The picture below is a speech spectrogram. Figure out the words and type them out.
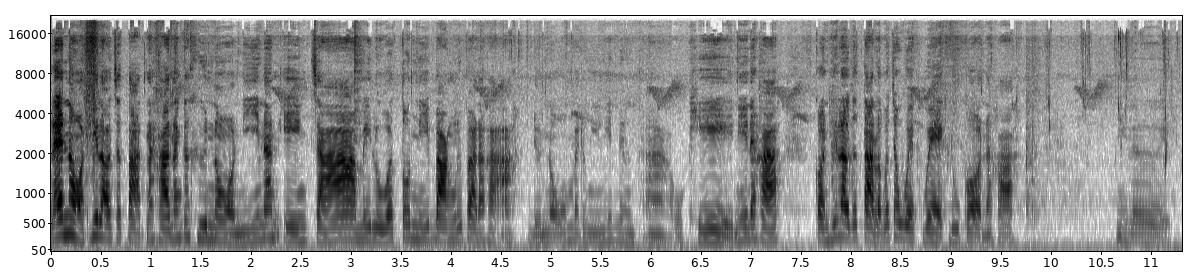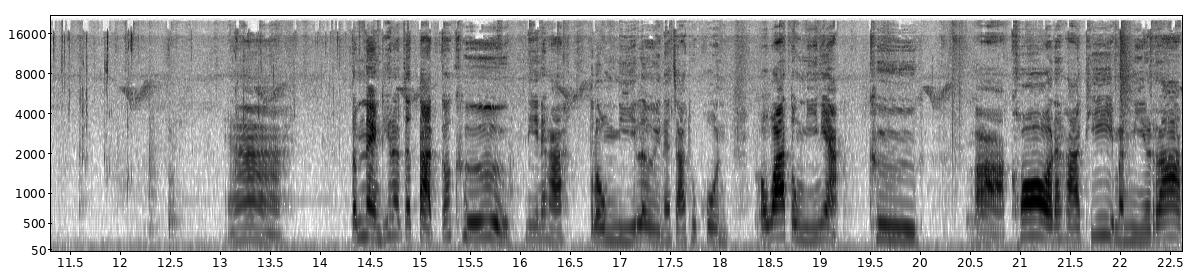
และหน่อที่เราจะตัดนะคะ นั่นก็คือหน่อนี้นั่นเองจ้าไม่รู้ว่าต้นนี้บังหรือเปล่านะคะอะเดี๋ยวโน้มไปตรงนี้นิดนึงอ่าโอเคนี่นะคะ ก่อนที่เราจะตัดเราก็จะแหวกแหวกดูก่อนนะคะ นี่เลยอ่าตำแหน่งที่เราจะตัดก็คือนี่นะคะ ตรงนี้เลยนะจ๊ะทุกคน เพราะว่าตรงนี้เนี่ยคืออข้อนะคะที่มันมีราก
